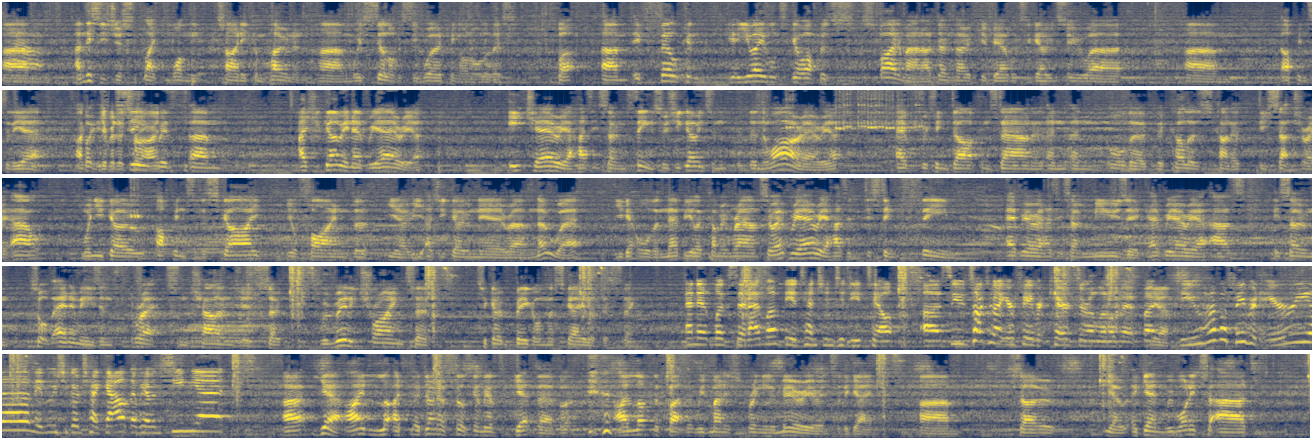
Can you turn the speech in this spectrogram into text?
Um, Wow. And this is just like one tiny component. Um, we're still obviously working on all of this. But um, if Phil can, are you able to go up as Spider-Man? I don't know if you'd be able to go to uh, um, up into the air. I but can give it a see try. With, um, as you go in every area, each area has its own theme. So as you go into the noir area, everything darkens down and, and, and all the, the colours kind of desaturate out. When you go up into the sky, you'll find that, you know, as you go near um, Knowhere, you get all the nebula coming round. So every area has a distinct theme. Every area has its own music. Every area has its own sort of enemies and threats and challenges. So we're really trying to, to go big on the scale of this thing. And it looks it. I love the attention to detail. Uh, so you talked about your favorite character a little bit, but Yeah. do you have a favorite area? Maybe we should go check out that we haven't seen yet. Uh, yeah, I, I, I don't know if Phil's going to be able to get there, but I love the fact that we've managed to bring Lemuria into the game. Um, so, you know, again, we wanted to add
